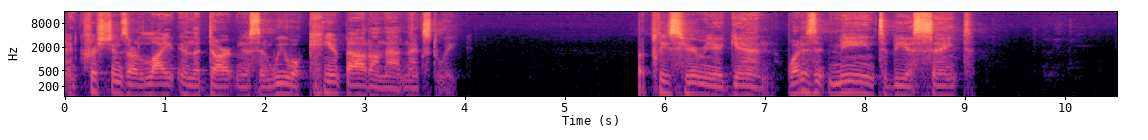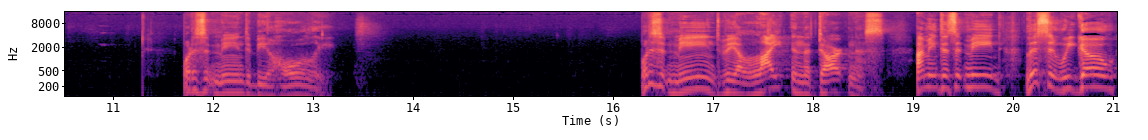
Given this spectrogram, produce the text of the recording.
and Christians are light in the darkness, and we will camp out on that next week. But please hear me again. What does it mean to be a saint? What does it mean to be holy? What does it mean to be a light in the darkness? I mean, does it mean, listen, we go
